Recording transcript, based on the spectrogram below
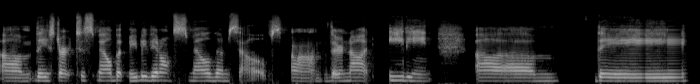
Um, they start to smell but maybe they don't smell themselves. Um, they're not eating. Um, they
